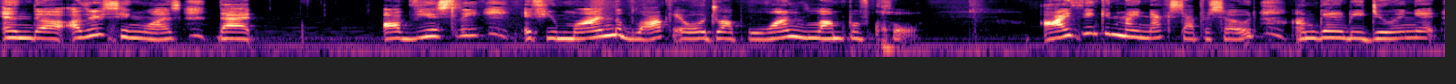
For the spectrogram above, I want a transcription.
and the other thing was that obviously if you mine the block it will drop one lump of coal I think in my next episode, I'm going to be doing it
